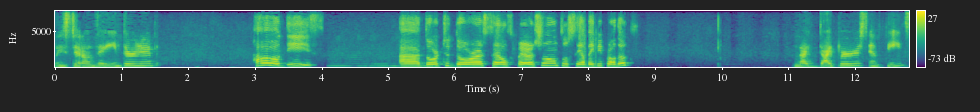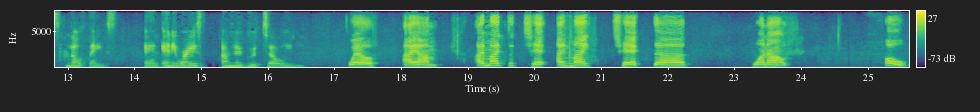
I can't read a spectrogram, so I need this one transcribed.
listed on the internet? How about this? A door-to-door salesperson to sell baby products? Like diapers and things? No thanks. And anyways, I'm not good selling. Well, I am. I might check. I might check that one out. Oh,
